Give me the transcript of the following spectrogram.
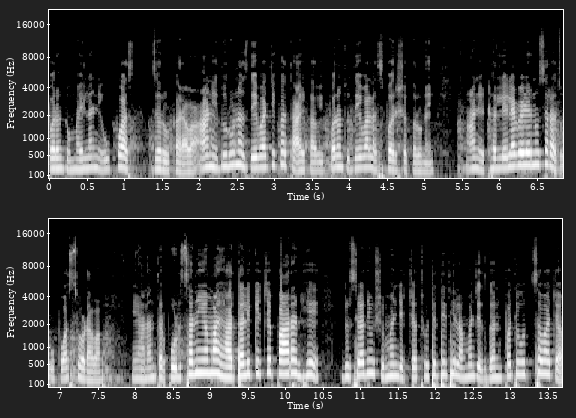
परंतु महिलांनी उपवास जरूर करावा आणि दुरूनच देवाची कथा ऐकावी परंतु देवाला स्पर्श करू नये आणि ठरलेल्या वेळेनुसारच उपवास सोडावा. यानंतर पुढचा नियम आहे हरतालिकेचे पारण हे दुसऱ्या दिवशी म्हणजे चतुर्थी तिथीला म्हणजेच गणपती उत्सवाच्या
